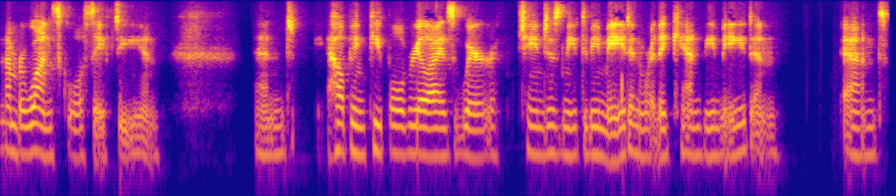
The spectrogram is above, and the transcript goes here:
number one, school safety and and helping people realize where changes need to be made and where they can be made and and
